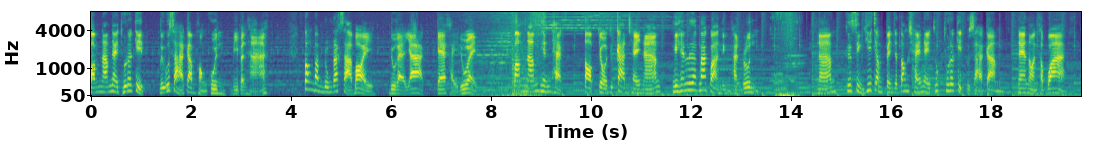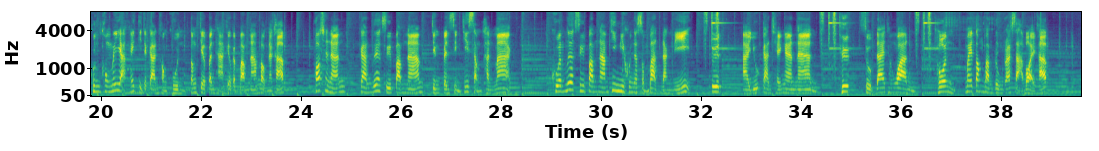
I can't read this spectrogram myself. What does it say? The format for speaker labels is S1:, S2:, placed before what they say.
S1: ปั๊มน้ำในธุรกิจ หรืออุตสาหกรรมของคุณมีปัญหา ต้องบำรุงรักษาบ่อย ดูแลยาก แก้ไขด้วย ปั๊มน้ำเพนแท็กตอบโจทย์ทุกการใช้น้ำมีให้เลือกมากกว่า 1,000 รุ่น น้ำคือสิ่งที่จำเป็นจะต้องใช้ในทุกธุรกิจอุตสาหกรรม แน่นอนครับว่า คุณคงไม่อยากให้กิจการของคุณต้องเจอปัญหาเกี่ยวกับปั๊มน้ำหรอกนะครับ เพราะฉะนั้นการเลือกซื้อปั๊มน้ำจึงเป็นสิ่งที่สำคัญมาก ควรเลือกซื้อปั๊มน้ำที่มีคุณสมบัติดังนี้อึดอายุการใช้งานนาน ทึกสูบได้ทั้งวัน ทนไม่ต้องบำรุงรักษาบ่อยครับ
